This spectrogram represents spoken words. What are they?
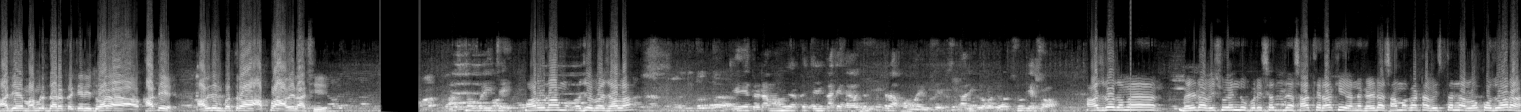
આજે મામલતદાર કચેરી દ્વારા ખાતે આવેદનપત્ર આપવા આવેલા છીએ. આપનો પરિચય. મારું નામ અજયભાઈ ઝાલા. જે રામમદાર કચેરી ખાતે આયોજન પત્ર આપવામાં આવ્યું છે. સ્થાનિક લોકો દ્વારા. શું કહેશો? આજરોજ અમે ગરડા વિશ્વ હિન્દુ પરિષદને સાથે રાખી અને ગરડા સામાકાંઠા વિસ્તારના લોકો દ્વારા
